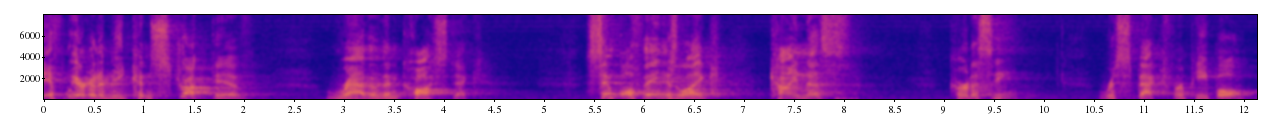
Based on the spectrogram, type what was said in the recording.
If we are going to be constructive rather than caustic, simple things like kindness, courtesy, respect for people,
